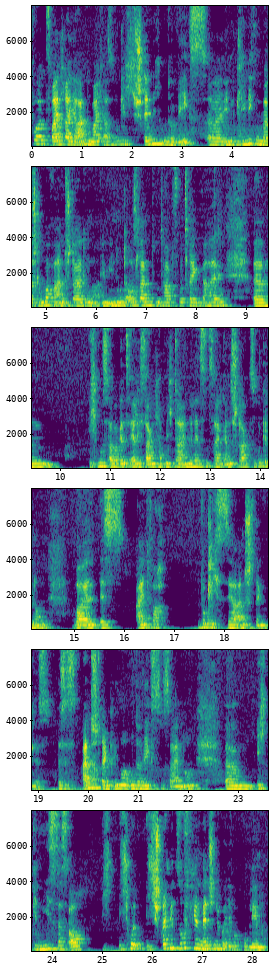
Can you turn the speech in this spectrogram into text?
vor zwei, drei Jahren war ich also wirklich ständig unterwegs äh, in Kliniken, bei Stoma-Veranstaltungen im In- und Ausland und habe Vorträge gehalten. Okay. Ähm, ich muss aber ganz ehrlich sagen, ich habe mich da in der letzten Zeit ganz stark zurückgenommen, weil es einfach wirklich sehr anstrengend ist. Es ist anstrengend, immer unterwegs zu sein. Und ähm, ich genieße das auch. Ich, ich, ich spreche mit so vielen Menschen über ihre Probleme.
